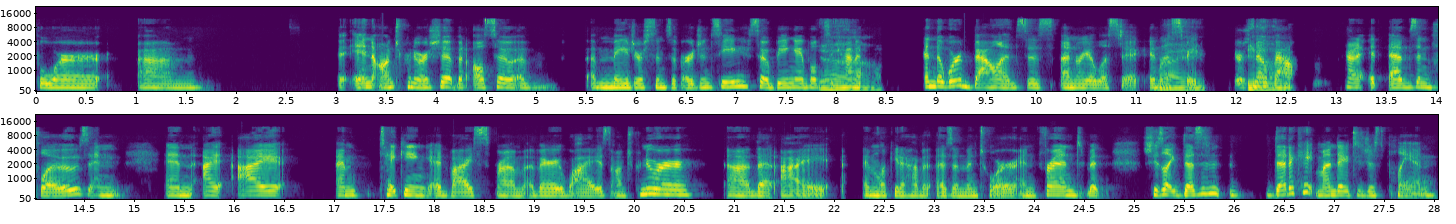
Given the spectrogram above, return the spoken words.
for um in entrepreneurship but also a, a major sense of urgency so being able yeah. to kind of and the word balance is unrealistic in right. this space there's yeah. no balance kind of it ebbs and flows and and i i am taking advice from a very wise entrepreneur uh, that i am lucky to have it as a mentor and friend. But she's like, doesn't dedicate Monday to just plan.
